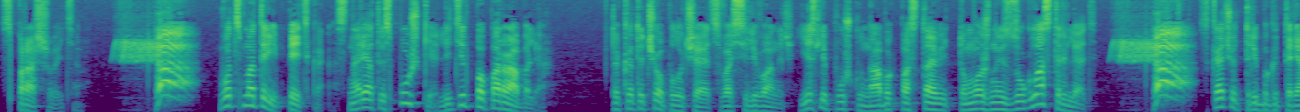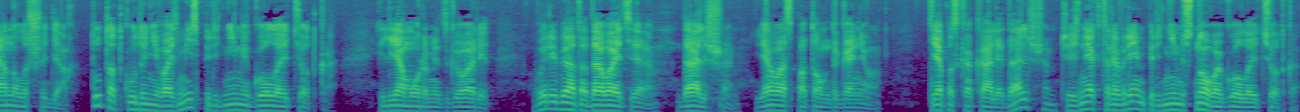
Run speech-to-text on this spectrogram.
Спрашивайте. Вот смотри, Петька, снаряд из пушки летит по параболе. Так это что получается, Василий Иванович? Если пушку на бок поставить, то можно из-за угла стрелять? Скачут три богатыря на лошадях. Тут откуда ни возьмись, перед ними голая тетка. Илья Муромец говорит, вы, ребята, давайте дальше, я вас потом догоню. Те поскакали дальше. Через некоторое время перед ними снова голая тетка.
